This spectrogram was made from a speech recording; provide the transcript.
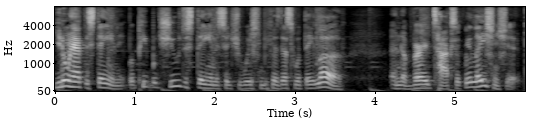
You don't have to stay in it, but people choose to stay in the situation because that's what they love. And a very toxic relationship.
